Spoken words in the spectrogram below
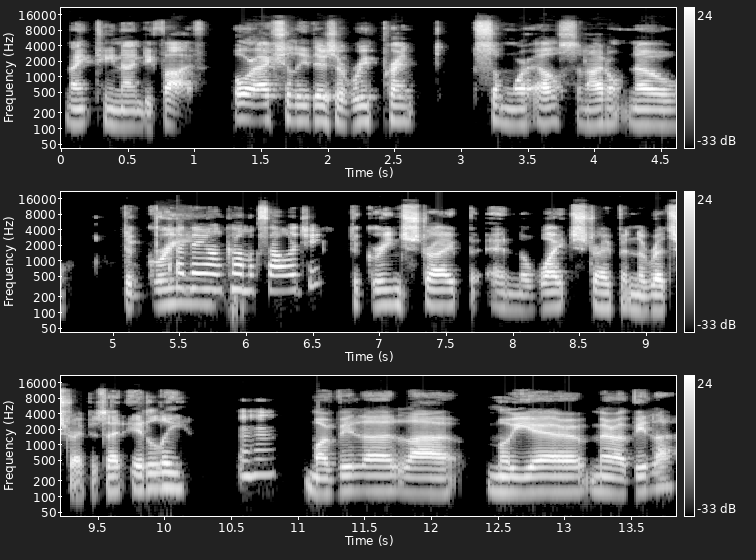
1995. Or actually, there's a reprint somewhere else, and I don't know. The green, Are they on Comixology? the green stripe and the white stripe and the red stripe. Is that Italy? Mm-hmm. Marvilla la Mujer Maravilla,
